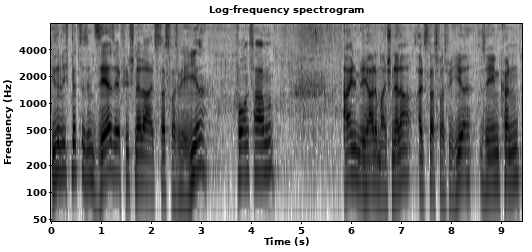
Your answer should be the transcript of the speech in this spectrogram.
Diese Lichtblitze sind sehr, sehr viel schneller als das, was wir hier vor uns haben. Eine Milliarde Mal schneller als das, was wir hier sehen können.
